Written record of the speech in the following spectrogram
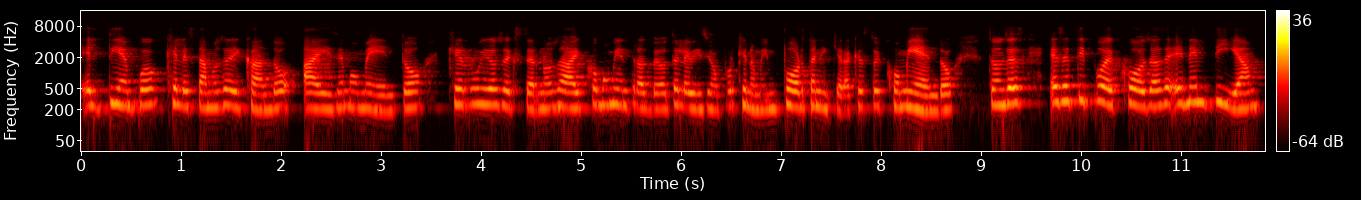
el tiempo que le estamos dedicando a ese momento, qué ruidos externos hay, como mientras veo televisión porque no me importa ni siquiera que estoy comiendo. Entonces, ese tipo de cosas en el día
